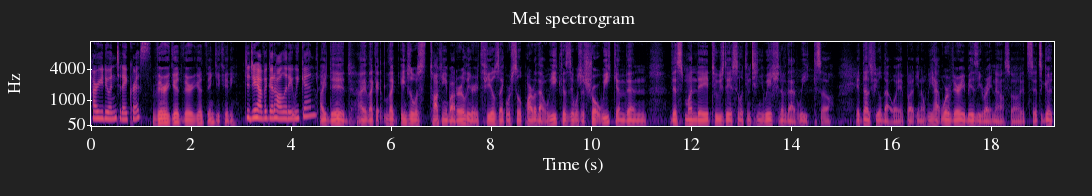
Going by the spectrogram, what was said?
How are you doing today, Chris? Very good, very good. Thank you, Katie. Did you have a good holiday weekend? I did. I like like Angel was talking about earlier. It feels like we're still part of that week because it was a short week, and then this Monday, Tuesday is still a continuation of that week. So it does feel that way. But you know, we ha- we're very busy right now, so it's it's good.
